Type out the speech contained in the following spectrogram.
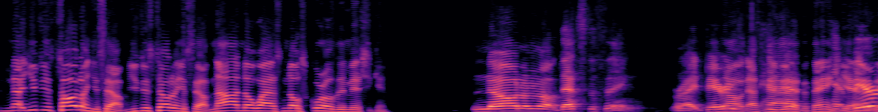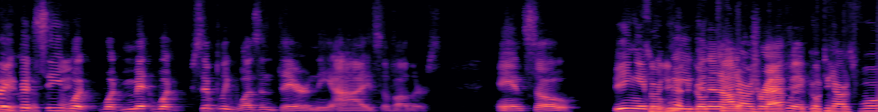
Now you just told on yourself. You just told on yourself. Now I know why there's no squirrels in Michigan. No, no, no, no. That's the thing, right? Barry. No, that's the- yeah, had- the thing. had- Yeah, Barry could That's see what what what simply wasn't there in the eyes of others, and so being able So to you had to go in and ten out of backward to traffic. go ten yards forward.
